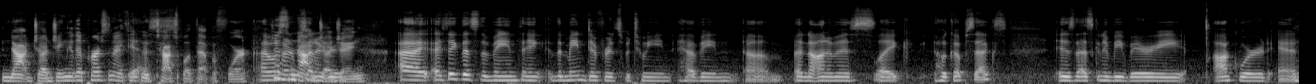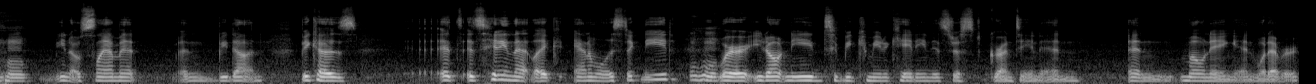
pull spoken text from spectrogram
not judging the other person. I think we've talked about that before. I Just not agree. judging. I, I think that's the main thing, the main difference between having um, anonymous like hookup sex is that's going to be very awkward and Mm-hmm. you know slam it and be done because it's it's hitting that like animalistic need Mm-hmm. where you don't need to be communicating it's just grunting and and moaning and whatever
